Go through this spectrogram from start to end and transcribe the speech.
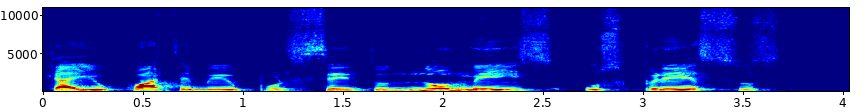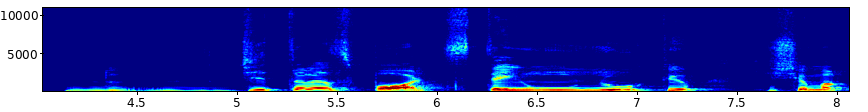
caiu 4,5% no mês os preços de transportes. Tem um núcleo que chama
